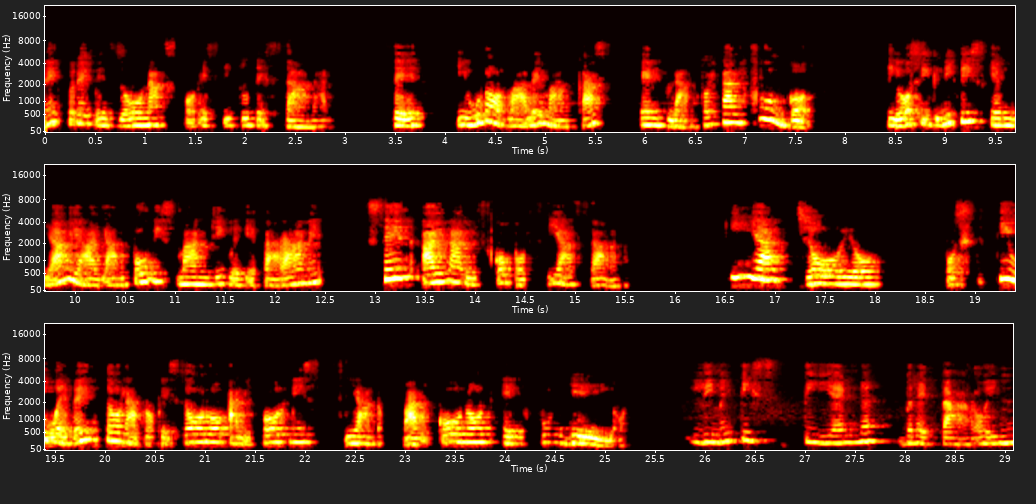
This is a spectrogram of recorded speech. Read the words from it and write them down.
nepre besonas por estitute sanai, sed iu normale mancas en plantoi kaj fungo. Tio signifis che miai iam povis mangi vegetarane sen aina risco por sia sana. Ia gioio! Post tiu evento la professoro aliformis sian balconon en fungeion. Li metis tien bretaroin,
